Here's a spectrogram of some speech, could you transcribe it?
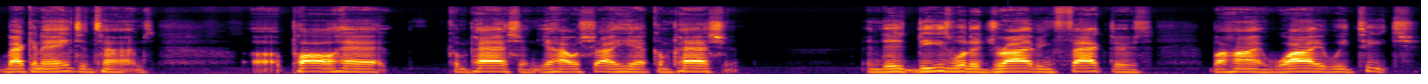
back in the ancient times, uh, Paul had compassion. Yahushua, he had compassion. And th- these were the driving factors behind why we teach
